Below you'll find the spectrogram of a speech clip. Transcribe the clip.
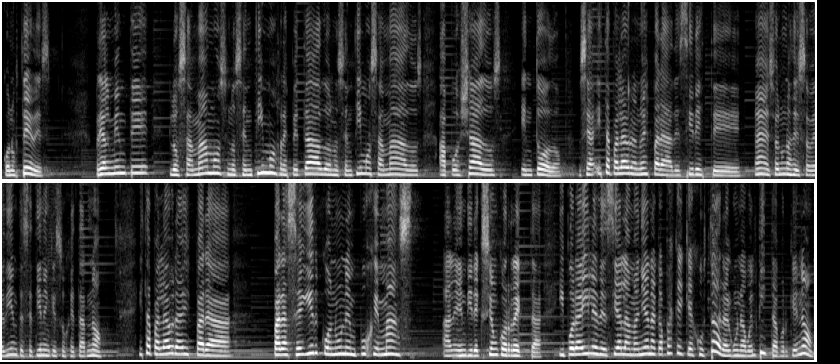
con ustedes. Realmente los amamos, nos sentimos respetados, nos sentimos amados, apoyados en todo. O sea, esta palabra no es para decir, este, ah, son unos desobedientes, se tienen que sujetar, no. Esta palabra es para, para seguir con un empuje más en dirección correcta. Y por ahí les decía a la mañana, capaz que hay que ajustar alguna vueltita, ¿por qué no?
